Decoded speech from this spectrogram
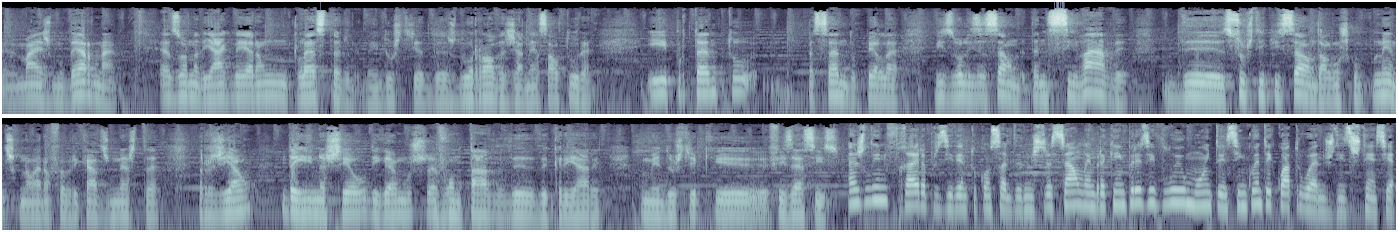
eh, mais moderna, a zona de Águeda era um cluster da indústria das duas rodas já nessa altura e, portanto, passando pela visualização da necessidade de substituição de alguns componentes que não eram fabricados nesta região, daí nasceu, digamos, a vontade de, de, criar uma indústria que fizesse isso. Angelino Ferreira, presidente do Conselho de Administração, lembra que a empresa evoluiu muito em 54 anos de existência.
